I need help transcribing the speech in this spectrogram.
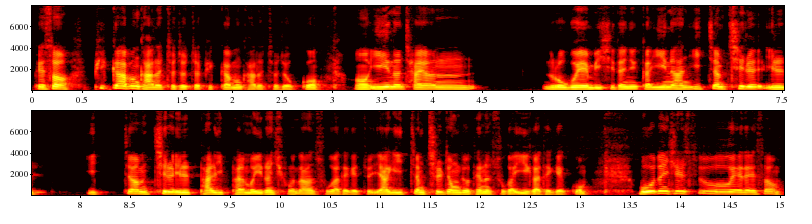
그래서 b값은 가르쳐줬죠. b값은 가르쳐줬고 어, e는 자연 로그에 미시되니까 e는 한 2.71 2.71828 뭐 이런 식으로 나온 수가 되겠죠. 약 2.7 정도 되는 수가 2가 되겠고 모든 실수에 대해서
